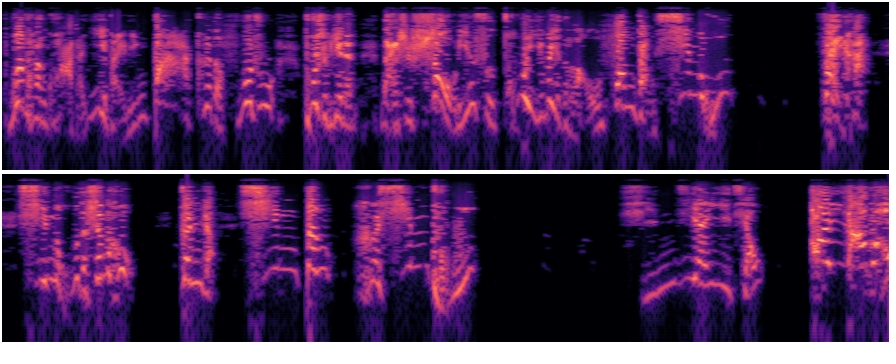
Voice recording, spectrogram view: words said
脖子上挎着一百零八颗的佛珠，不是别人，乃是少林寺退位的老方丈新胡。再看新胡的身后跟着新灯和新普。秦剑一瞧，哎呀，不好，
